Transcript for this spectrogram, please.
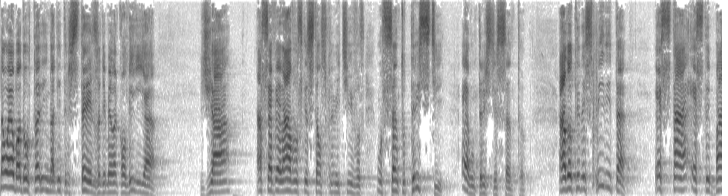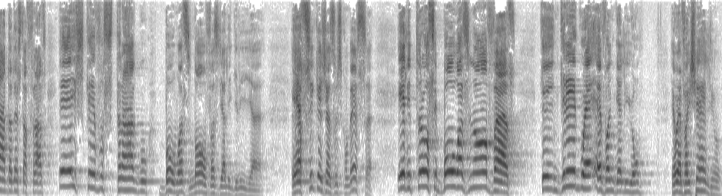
não é uma doutrina de tristeza, de melancolia. Já asseveravam os cristãos primitivos, um santo triste é um triste santo. A doutrina espírita está estibada nesta frase: Eis que vos trago boas novas de alegria. É assim que Jesus começa. ele trouxe boas novas, que em grego é evangelion, é o evangelho,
